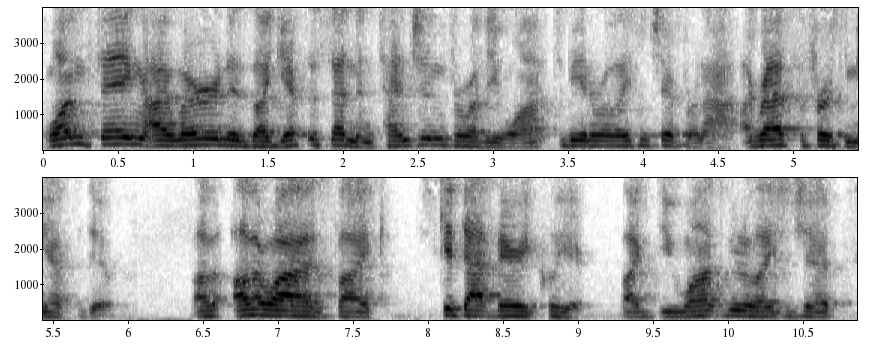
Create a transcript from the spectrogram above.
one thing I learned is like you have to set an intention for whether you want to be in a relationship or not. Like that's the first thing you have to do. Otherwise, like just get that very clear. Like, do you want to be in a relationship?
